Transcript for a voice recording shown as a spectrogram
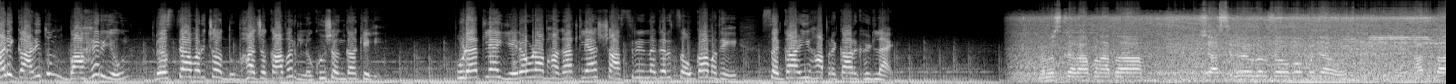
आणि गाडीतून बाहेर येऊन रस्त्यावरच्या दुभाजकावर लघुशंका केली. पुण्यातल्या येरवडा भागातल्या शास्त्रीनगर चौकामध्ये सकाळी हा प्रकार घडलाय. नमस्कार आपण आता शास्त्रीनगर चौकामध्ये आहोत. आता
